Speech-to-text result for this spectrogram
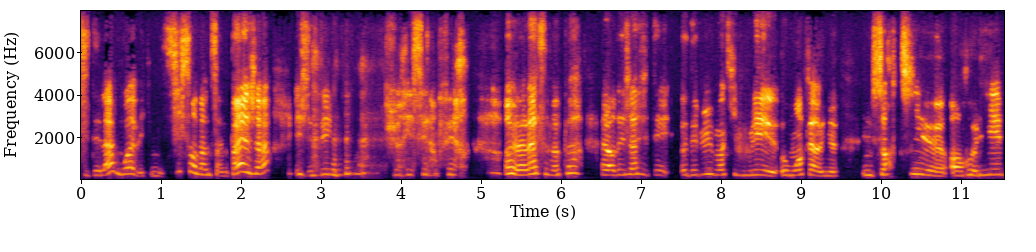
c'était là, moi, avec mes 625 pages, hein, et j'étais, je vais c'est l'enfer. Oh là là, ça va pas. Alors déjà, j'étais au début, moi qui voulais au moins faire une, une sortie euh, en relié,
